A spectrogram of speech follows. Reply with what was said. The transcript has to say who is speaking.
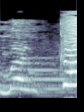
Speaker 1: Man. God!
